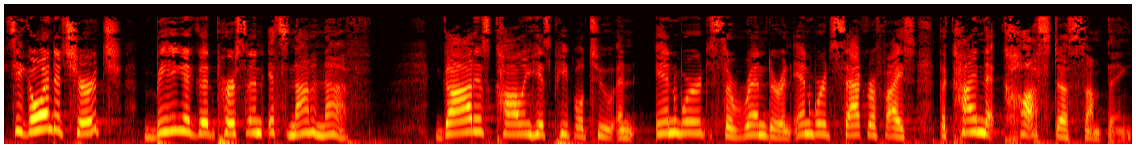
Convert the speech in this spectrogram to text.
See, going to church, being a good person, it's not enough. God is calling his people to an inward surrender, an inward sacrifice, the kind that cost us something.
